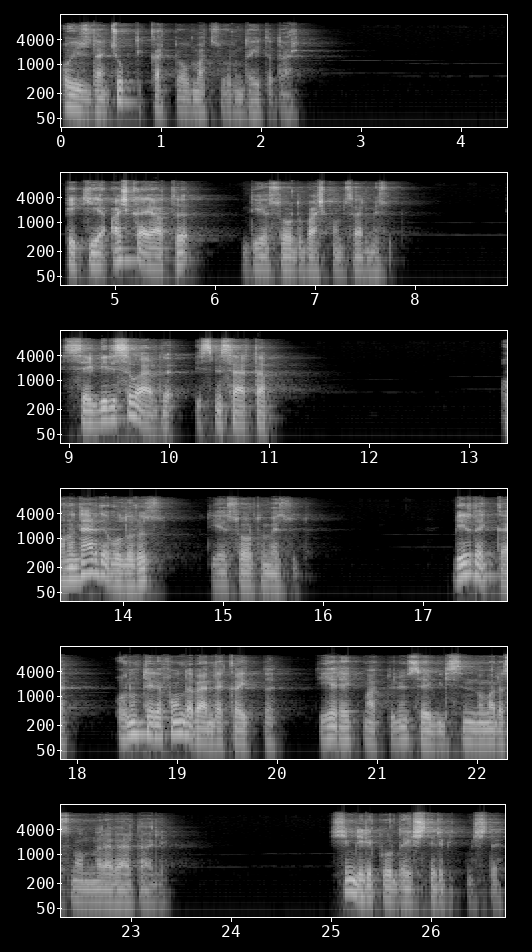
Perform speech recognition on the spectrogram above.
O yüzden çok dikkatli olmak zorundaydılar. Peki aşk hayatı diye sordu başkomiser Mesut. Sevgilisi vardı, ismi Sertap. Onu nerede buluruz? diye sordu Mesut. Bir dakika, onun telefonu da bende kayıtlı diyerek maktulün sevgilisinin numarasını onlara verdi Ali. Şimdilik burada işleri bitmişti.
